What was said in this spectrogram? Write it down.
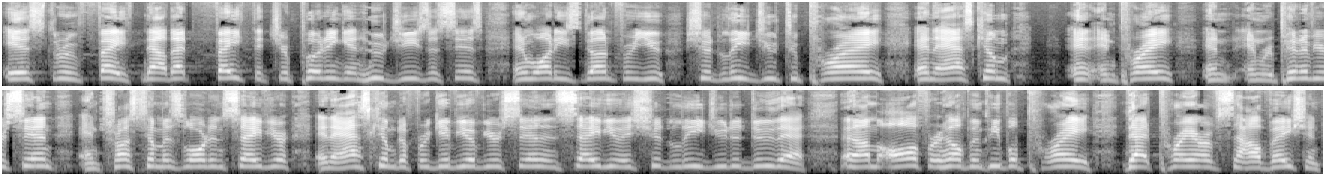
is through faith. Now, that faith that you're putting in who Jesus is and what He's done for you should lead you to pray and ask Him and, and, pray and, and repent of your sin and trust Him as Lord and Savior and ask Him to forgive you of your sin and save you. It should lead you to do that. And I'm all for helping people pray that prayer of salvation.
